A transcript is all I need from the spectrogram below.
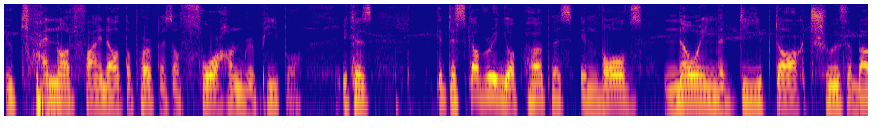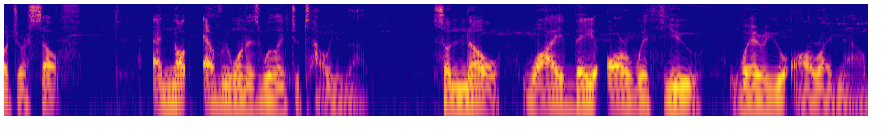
you cannot find out the purpose of 400 people. Because discovering your purpose involves knowing the deep, dark truth about yourself. And not everyone is willing to tell you that. So know why they are with you where you are right now.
